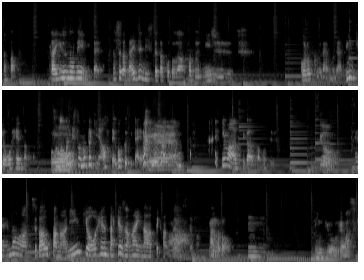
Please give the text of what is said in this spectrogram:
なんか座右の銘みたいな私が大事にしてたことが多分2 5 6ぐらいまでは臨機応変だった。その時その時に合わせて動くみたいな。へ 今は違うかもしれない、ね、今は違うかな。臨機応変だけじゃないなって感じはしてます。なるほど。うん。臨機応変は好き。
